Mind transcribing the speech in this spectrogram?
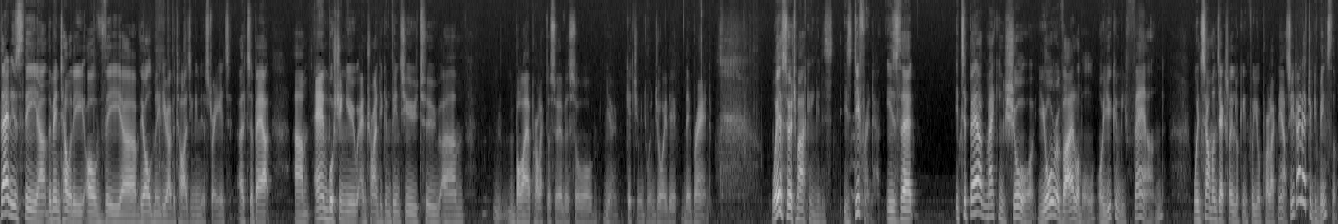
that is the uh, the mentality of the uh, the old media advertising industry. It's it's about um, ambushing you and trying to convince you to um, buy a product or service or you know get you to enjoy their, their brand. Where search marketing is, is different is that it's about making sure you're available or you can be found when someone's actually looking for your product now. So you don't have to convince them.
